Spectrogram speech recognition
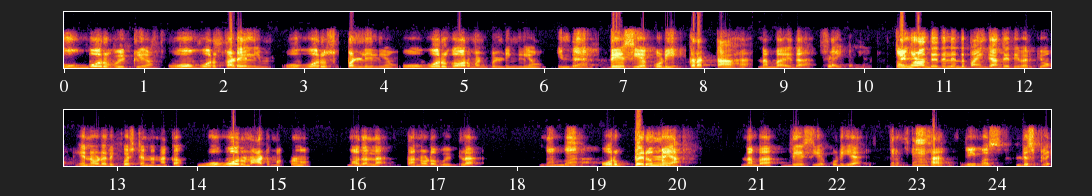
ஒவ்வொரு வீட்லயும் ஒவ்வொரு கடையிலயும் ஒவ்வொரு பள்ளியிலயும் ஒவ்வொரு கவர்மெண்ட் பில்டிங்லயும் இந்த தேசிய கொடி கரெக்டாக நம்ம இத ஃபிளை பண்ணணும். பதிமூணாம் தேதியில இருந்து பதினஞ்சாம் தேதி வரைக்கும் என்னோட ரிக்வெஸ்ட் என்னன்னாக்கா ஒவ்வொரு நாட்டு மக்களும் முதல்ல தன்னோட வீட்டுல நம்ம ஒரு பெருமையா நம்ம தேசிய கொடிய டிஸ்பிளே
